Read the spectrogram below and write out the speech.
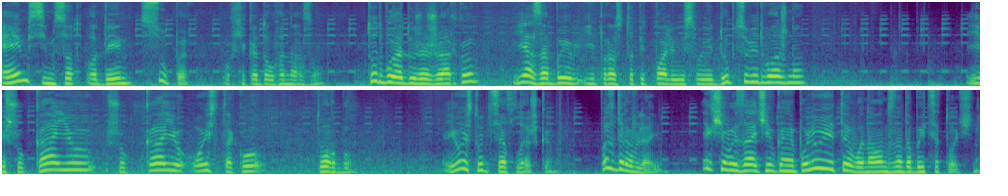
М701 Super. Ох, яка довга назва. Тут буде дуже жарко. Я забив і просто підпалюю свою дубцю відважно. І шукаю, шукаю ось таку торбу. І ось тут ця флешка. Поздравляю! Якщо ви за ачівками полюєте, вона вам знадобиться точно.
